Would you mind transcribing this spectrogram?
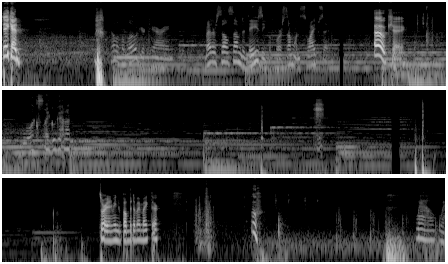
Deacon! Hell of a load you're carrying. Better sell some to Daisy before someone swipes it. Okay. Looks like we got a. Sorry, I didn't mean to bump into my mic there. Oof. Well, well,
